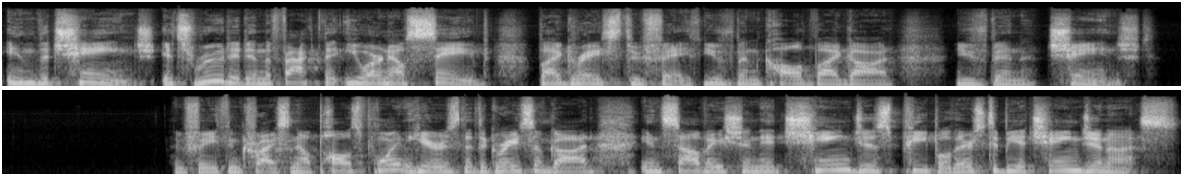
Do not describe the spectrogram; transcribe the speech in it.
in the change. It's rooted in the fact that you are now saved by grace through faith. You've been called by God. You've been changed through faith in Christ. Now, Paul's point here is that the grace of God in salvation, it changes people. There's to be a change in us.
